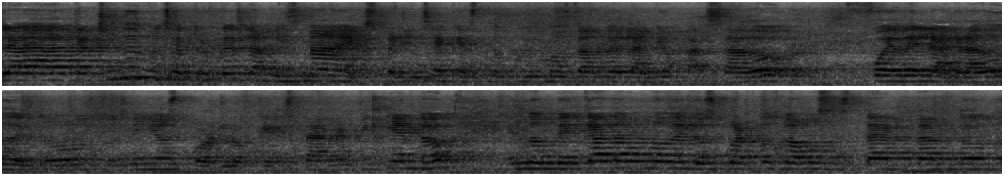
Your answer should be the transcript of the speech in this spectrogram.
la, atracción de Dulce Truco es la misma experiencia que estuvimos dando el año pasado. Fue del agrado de todos los niños por lo que está repitiendo, en donde cada uno de los cuartos vamos a estar dando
